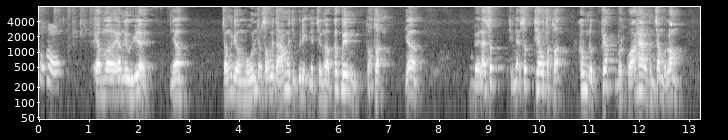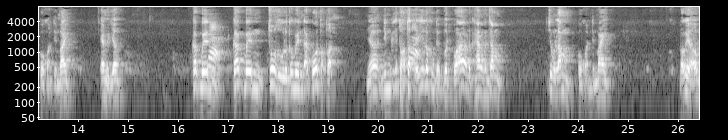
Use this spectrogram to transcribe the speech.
cụ thể. em ờ, em lưu ý này nhá. Trong cái điều 468 ấy thì quy định là trường hợp các bên thỏa thuận nhá. Về lãi suất thì lãi suất theo thỏa thuận không được phép vượt quá 20% một năm của khoản tiền vay. Em hiểu chưa? Các bên Dạ. các bên cho dù là các bên đã có thỏa thuận nhá nhưng cái thỏa thuận Dạ. đấy nó không thể vượt quá được 20% trên một năm của khoản tiền vay. Bạn hiểu không?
